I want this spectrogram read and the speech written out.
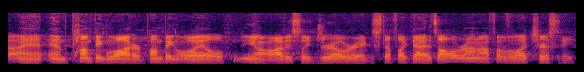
uh, and pumping water, pumping oil, you know, obviously drill rigs, stuff like that, it's all run off of electricity.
